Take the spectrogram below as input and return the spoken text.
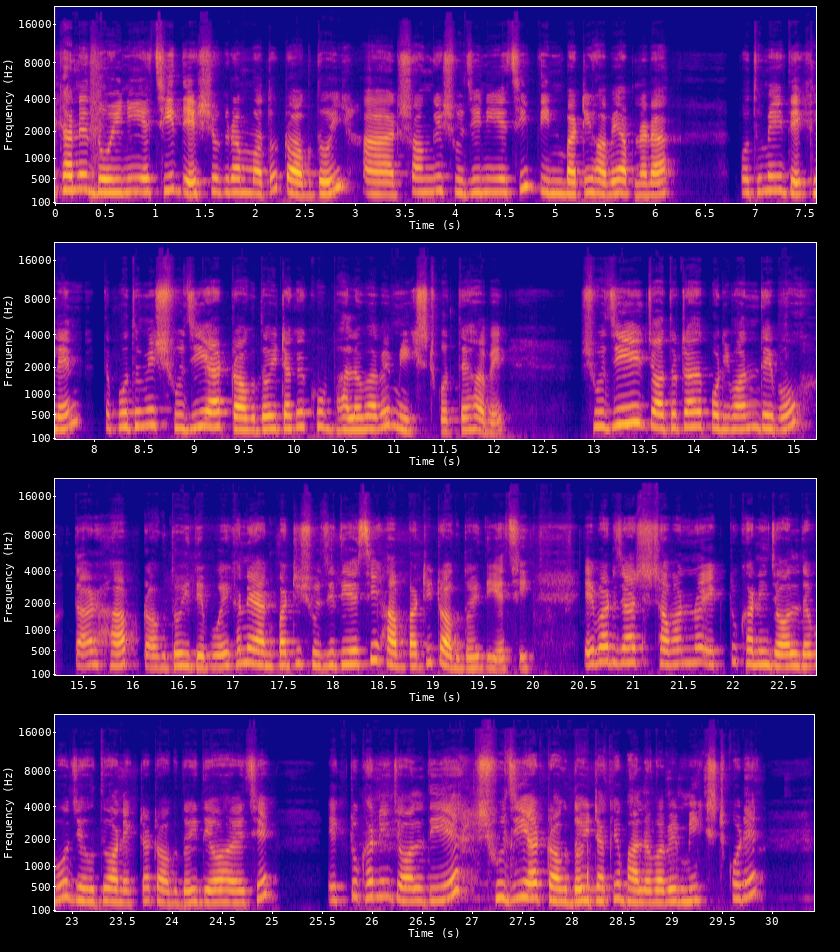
এখানে দই নিয়েছি, দেড়শো গ্রাম মতো টক দই, আর সঙ্গে সুজি নিয়েছি, তিন বাটি হবে আপনারা প্রথমেই দেখলেন। তো প্রথমে সুজি আর টক দইটাকে খুব ভালোভাবে মিক্সড করতে হবে। সুজি যতটা পরিমাণ দেব, তার হাফ টক দই দেব। এখানে এক বাটি সুজি দিয়েছি, হাফ বাটি টক দই দিয়েছি। এবার জাস্ট সামান্য একটুখানি জল দেব, যেহেতু অনেকটা টক দই দেওয়া হয়েছে। একটুখানি জল দিয়ে সুজি আর টক দইটাকে ভালোভাবে মিক্সড করে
